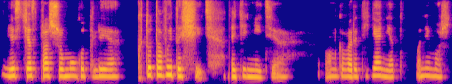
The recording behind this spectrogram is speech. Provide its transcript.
Я сейчас спрашиваю, могут ли кто-то вытащить эти нити. Он говорит, я нет, он не может.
